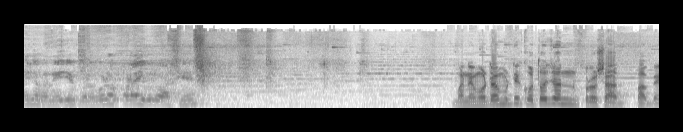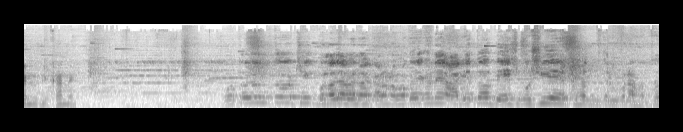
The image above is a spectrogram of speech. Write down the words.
এই দেখুন এই যে বড় বড় কড়াইগুলো আছে। মানে মোটামুটি কতজন প্রসাদ পাবেন এখানে? কতজন তো ঠিক বলা যাবে না কারণ আমাদের এখানে আগে তো বেশ বসিয়ে প্রসাদ বিতরণ করা হতো।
